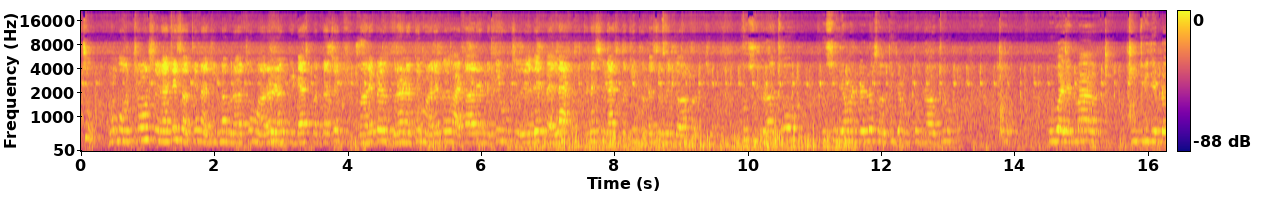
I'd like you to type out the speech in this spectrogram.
હું સૂર્યથી સૌથી નજીકનો ગ્રહ છું. મારો રંગ પીડાશ પડતો છે. મારે કોઈ ઉપગ્રહ નથી, મારે કોઈ વાતાવરણ નથી. હું સૂર્યોદય પહેલાં અને સૂર્યાસ્ત પછી થોડો સમય જોવા મળું છું. હું શુક્ર છું. હું સૂર્યમંડળનો સૌથી ચમકતો ગ્રહ છું. હું વજનમાં પૃથ્વી જેટલો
